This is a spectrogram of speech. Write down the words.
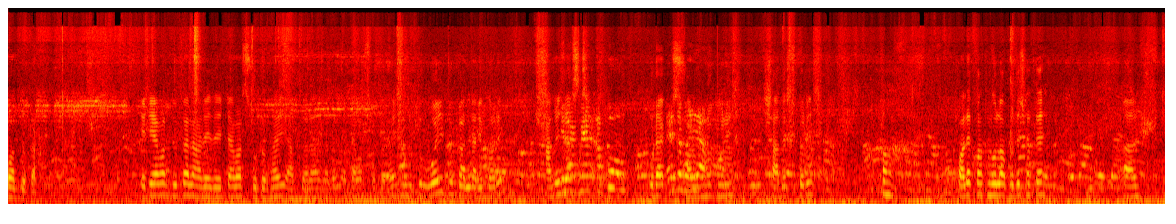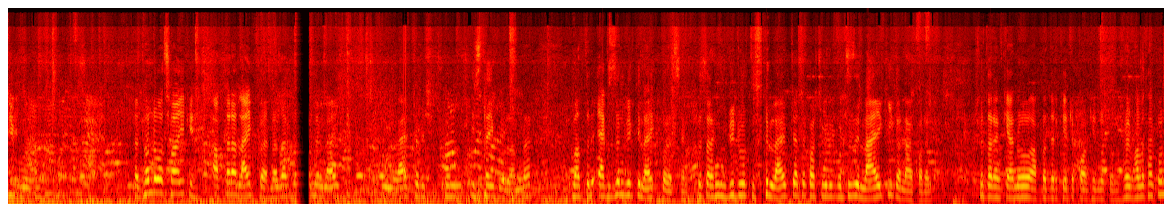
আমার দোকান। এটাই আমার দোকান আর এটা আমার ছোটো ভাই আপনারা জানেন এটা আমার ছোটো ভাই। মূলত ওই দোকানদারি করে আমি জাস্ট প্রোডাক্ট সরবরাহ করি সাজেস্ট করি। অনেক কথা হলো আপনাদের সাথে। আর কি বলব? ধন্যবাদ সবাইকে। আপনারা লাইক করেন না কারণে লাইক লাইভটা বেশিক্ষণ স্থায়ী করলাম না। মাত্র একজন ব্যক্তি লাইক করেছেন। সুতরাং ভিডিও লাইভটা এত কষ্ট করে করতেছি লাইকই না করেন। সুতরাং কেন আপনাদেরকে এটা কন্টিনিউ করব? ভাই, ভালো থাকুন।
